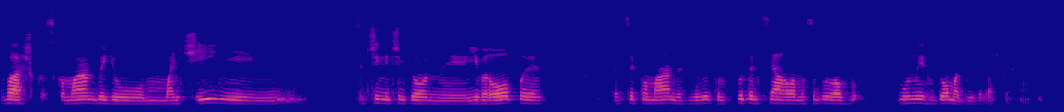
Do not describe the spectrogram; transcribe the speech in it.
важко з командою Манчіні. Це чинні чемпіони Європи. Це команда з великим потенціалом, особливо в, у них вдома дуже важко грати.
